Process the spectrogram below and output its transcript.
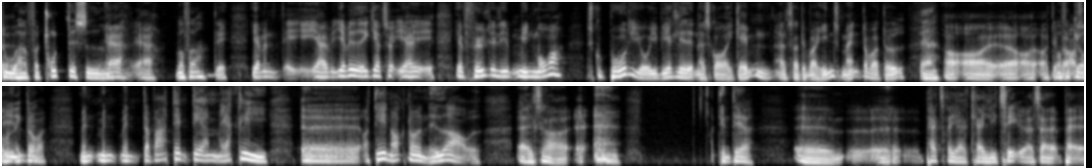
du har fortrudt det siden. Ja, ja. Hvorfor? Det, jamen, øh, jeg, jeg ved ikke, jeg, tog- jeg, jeg følte lidt, min mor skulle, burde jo i virkeligheden have skåret igennem. Altså, det var hendes mand, der var død. Ja. Og, og, og, og, og det Hvorfor var også hende, ikke der det? var... Men, men, men der var den der mærkelige... Øh, og det er nok noget nedarvet. Altså... Øh, den der øh, øh, patriarkalitet. Altså, pa,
